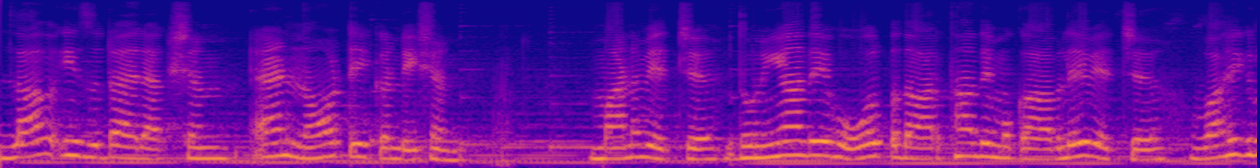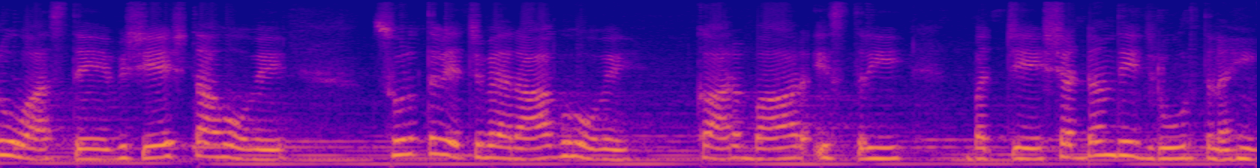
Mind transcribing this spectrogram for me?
Love is direction and not a condition ਮਨ ਵਿੱਚ ਦੁਨੀਆ ਦੇ ਹੋਰ ਪਦਾਰਥਾਂ ਦੇ ਮੁਕਾਬਲੇ ਵਿੱਚ ਵਾਹਿਗੁਰੂ ਵਾਸਤੇ ਵਿਸ਼ੇਸ਼ਤਾ ਹੋਵੇ, ਸੁਰਤ ਵਿੱਚ ਵੈਰਾਗ ਹੋਵੇ ਘਰ-ਬਾਰ ਇਸਤਰੀ ਬੱਚੇ ਛੱਡਣ ਦੀ ਜ਼ਰੂਰਤ ਨਹੀਂ।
